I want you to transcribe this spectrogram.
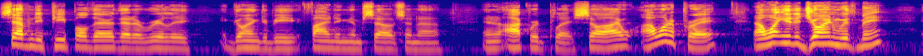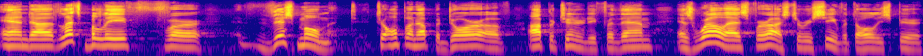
70 people there that are really going to be finding themselves in, a, in an awkward place. So I, I want to pray. And I want you to join with me. And uh, let's believe for this moment to open up a door of opportunity for them as well as for us to receive what the Holy Spirit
